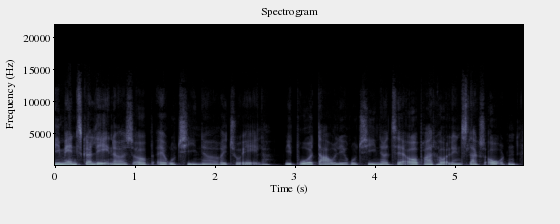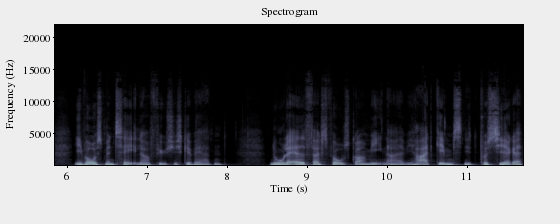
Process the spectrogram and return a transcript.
Vi mennesker læner os op af rutiner og ritualer. Vi bruger daglige rutiner til at opretholde en slags orden i vores mentale og fysiske verden. Nogle adfærdsforskere mener, at vi har et gennemsnit på ca.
